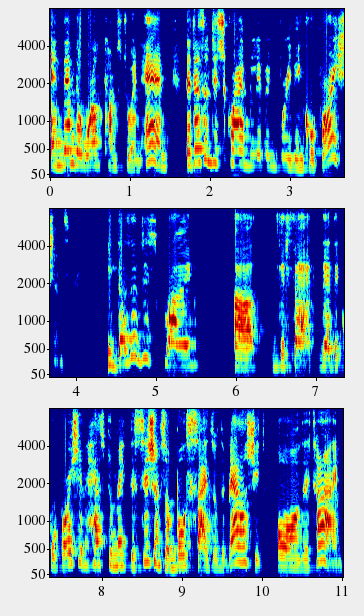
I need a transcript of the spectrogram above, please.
and then the world comes to an end, that doesn't describe living, breathing corporations. It doesn't describe uh, the fact that the corporation has to make decisions on both sides of the balance sheet all the time.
